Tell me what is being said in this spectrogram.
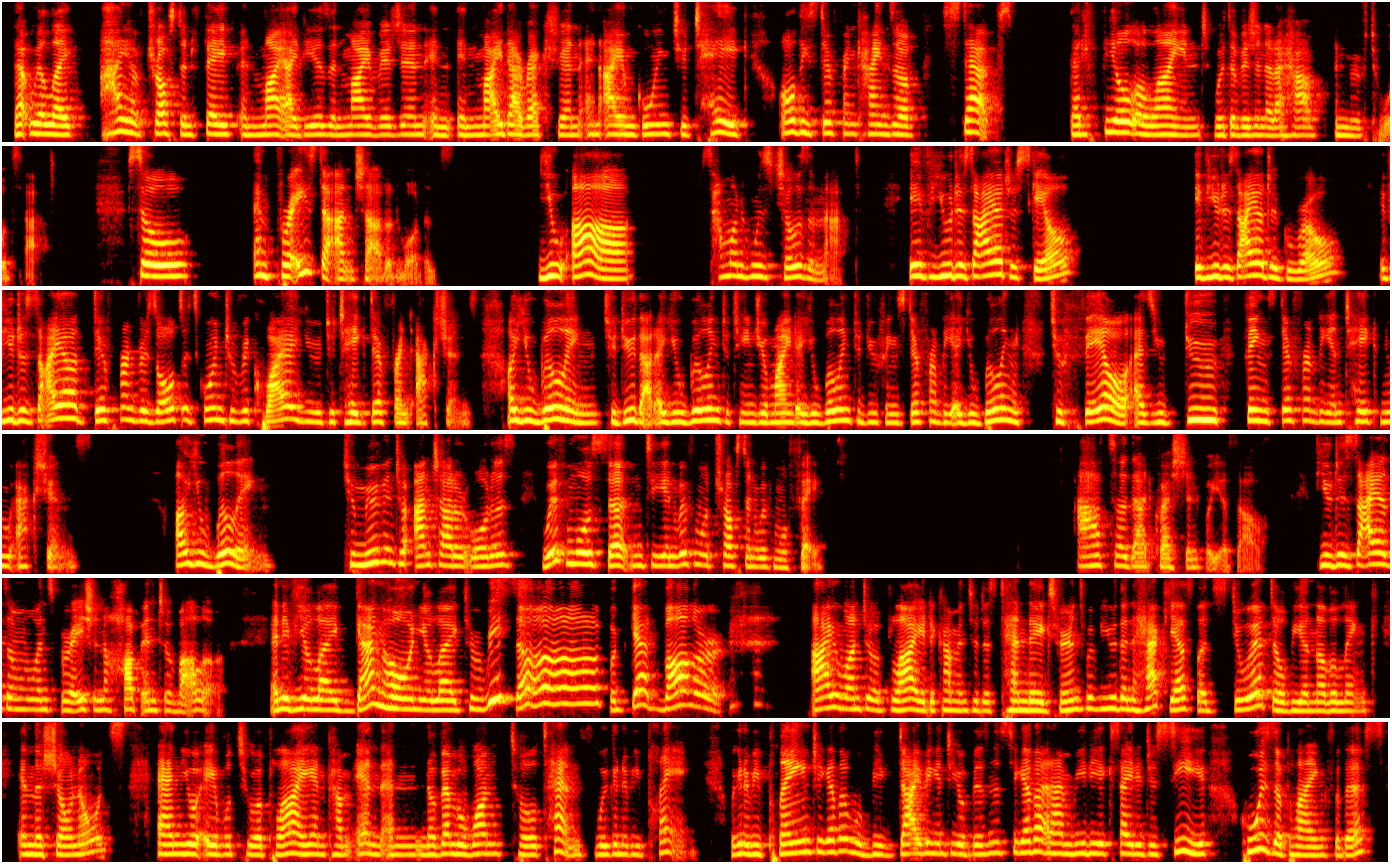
that we're like, I have trust and faith in my ideas and my vision in, in my direction. And I am going to take all these different kinds of steps that feel aligned with the vision that I have and move towards that. So embrace the uncharted waters. You are someone who has chosen that. If you desire to scale, if you desire to grow, if you desire different results, it's going to require you to take different actions. Are you willing to do that? Are you willing to change your mind? Are you willing to do things differently? Are you willing to fail as you do things differently and take new actions? Are you willing to move into uncharted waters with more certainty and with more trust and with more faith? Answer that question for yourself you desire some more inspiration, hop into Valor. And if you're like gang ho and you're like, Teresa, forget Valor. I want to apply to come into this 10 day experience with you, then heck yes, let's do it. There'll be another link in the show notes, and you're able to apply and come in. And November 1 till 10th, we're going to be playing. We're going to be playing together. We'll be diving into your business together. And I'm really excited to see who is applying for this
